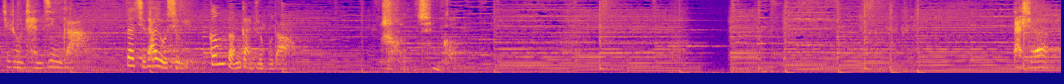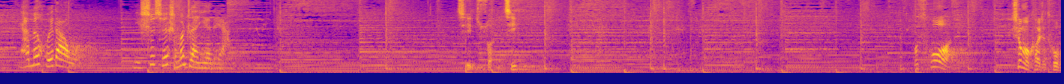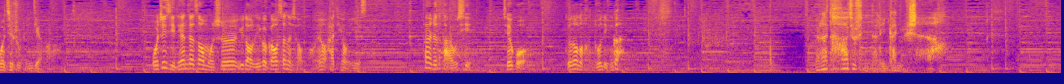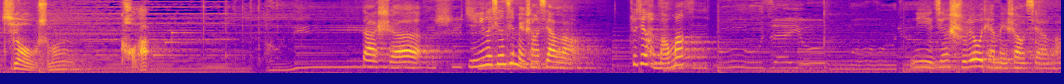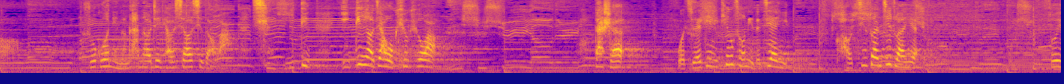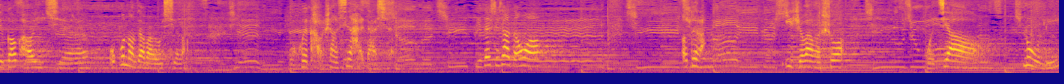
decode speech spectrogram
这种沉浸感，在其他游戏里根本感觉不到。沉浸感？大神，你还没回答我，你是学什么专业的呀？计算机，不错，这么快就突破技术瓶颈了。我这几天在造梦师遇到了一个高三的小朋友，还挺有意思的。带着他打游戏，结果得到了很多灵感。原来她就是你的灵感女神啊！叫什么？考拉。大神，你一个星期没上线了，最近很忙吗？你已经十六天没上线了，如果你能看到这条消息的话，请一定一定要加我 QQ 啊！大神，我决定听从你的建议，考计算机专业。所以高考以前，我不能再玩游戏了，我会考上新海大学。你在学校等我哦。对了，一直忘了说，我叫陆离。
